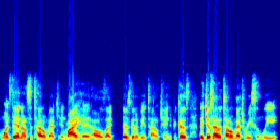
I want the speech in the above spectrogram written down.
Once they announced the title match, in my head, I was like, there's going to be a title change because they just had a title match recently.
